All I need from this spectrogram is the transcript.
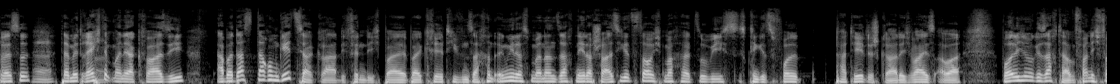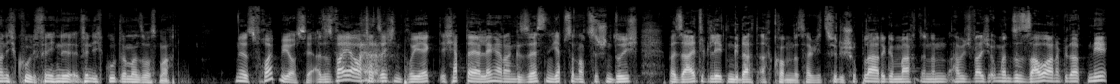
weißt du? Damit rechnet man ja quasi. Aber das, darum geht's ja gerade, finde ich, bei, bei kreativen Sachen. Irgendwie, dass man dann sagt, nee, da scheiße ich jetzt drauf, ich mache halt so, wie ich es klingt jetzt voll pathetisch gerade, ich weiß, aber wollte ich nur gesagt haben, fand ich, fand ich cool. Finde ich, ne- finde ich gut, wenn man sowas macht. Ja, das freut mich auch sehr. Also es war ja auch tatsächlich ein Projekt. Ich habe da ja länger dran gesessen. Ich habe es dann auch zwischendurch beiseite gelegt und gedacht, ach komm, das habe ich jetzt für die Schublade gemacht. Und dann hab ich, war ich irgendwann so sauer und habe gedacht, nee,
